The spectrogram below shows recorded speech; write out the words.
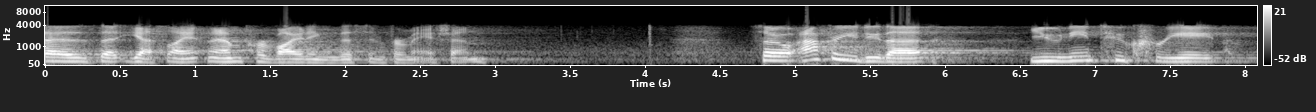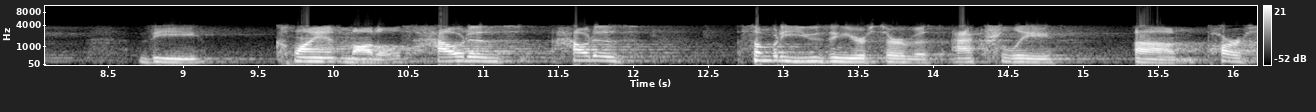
says that, yes, I am providing this information. So after you do that, you need to create the client models. How does, how does somebody using your service actually um, parse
